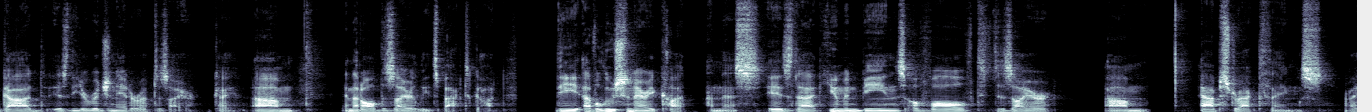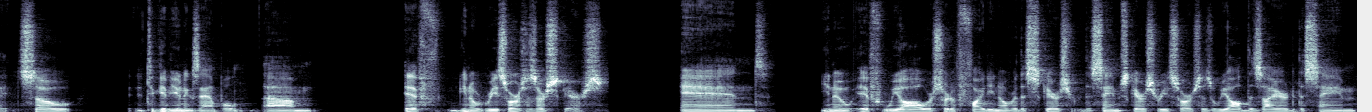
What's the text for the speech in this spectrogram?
God is the originator of desire. Okay, um, and that all desire leads back to God. The evolutionary cut on this is that human beings evolved to desire um, abstract things, right? So, to give you an example, um, if you know resources are scarce, and you know if we all were sort of fighting over the scarce, the same scarce resources, we all desired the same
